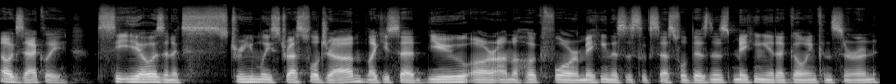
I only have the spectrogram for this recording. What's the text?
Oh, exactly. CEO is an extremely stressful job. Like you said, you are on the hook for making this a successful business, making it a going concern,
